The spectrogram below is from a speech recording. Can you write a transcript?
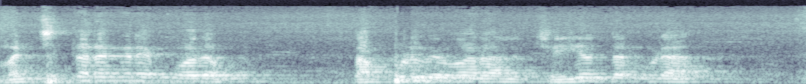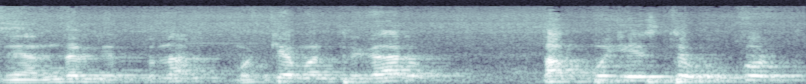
మంచితనంగానే పోదాం. తప్పుడు వివరాలు చేయొద్దని కూడా నేను అందరికి చెప్తున్నా. ముఖ్యమంత్రి గారు తప్పు చేస్తే ఒప్పుకోడు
